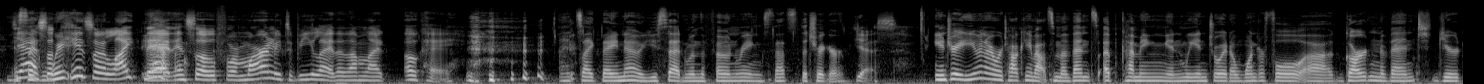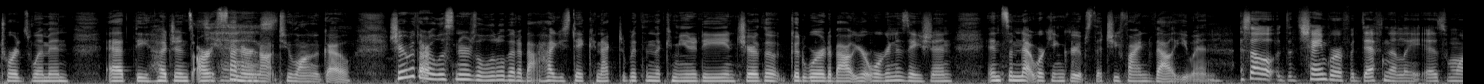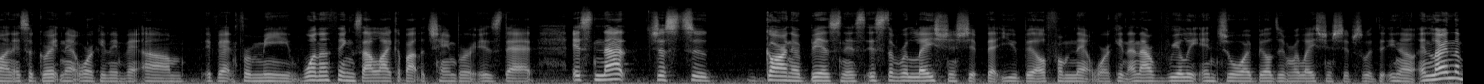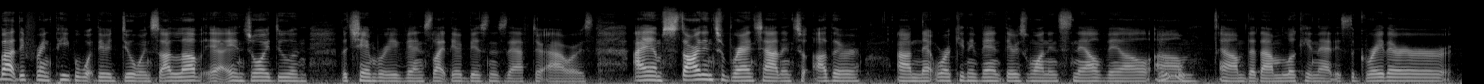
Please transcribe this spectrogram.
It's yeah, like, so wait- kids are like that, Yeah. and so for Marley to be like that, I'm like, okay, It's like they know. You said when the phone rings, that's the trigger. yes. Andrea, you and I were talking about some events upcoming, and we enjoyed a wonderful uh, garden event geared towards women at the Hudgens Art Center not too long ago. Share with our listeners a little bit about how you stay connected within the community and share the good word about your organization and some networking groups that you find value in. So the chamber for definitely is one. It's a great networking event. Um, event for me. One of the things I like about the chamber is that it's not just to garner business it's the relationship that you build from networking and i really enjoy building relationships with you know and learning about different people what they're doing. So i love i enjoy doing the chamber events like their business after hours. I am starting to branch out into other um, networking event. There's one in snellville um, um, that i'm looking at. It's the greater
